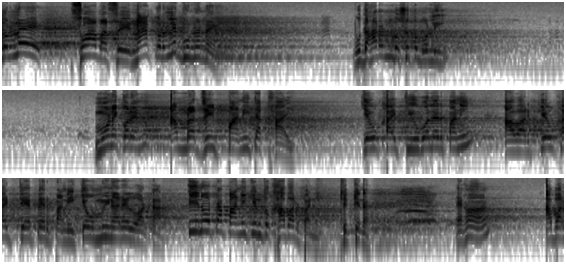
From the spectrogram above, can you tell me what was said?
করলে সব আছে, না করলে গুণ নাই। উদাহরণবশত বলি, মনে করেন আমরা যেই পানিটা খাই, কেউ খায় টিউবওয়েলের পানি, আবার কেউ খায় ট্যাপের পানি, কেউ মিনারেল ওয়াটার, তিনোটা পানি কিন্তু খাবার পানি, ঠিক কিনা? এখন আবার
